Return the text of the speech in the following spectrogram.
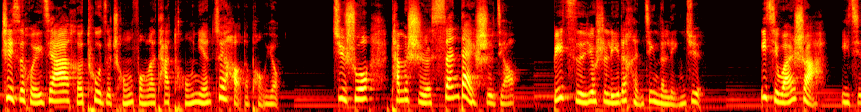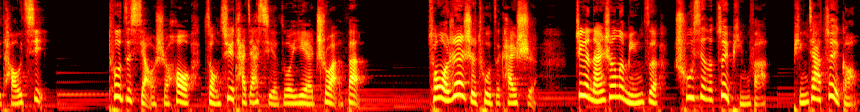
这次回家和兔子重逢了他童年最好的朋友，据说他们是三代世交，彼此又是离得很近的邻居，一起玩耍，一起淘气。兔子小时候总去他家写作业、吃晚饭。从我认识兔子开始，这个男生的名字出现的最频繁，评价最高。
